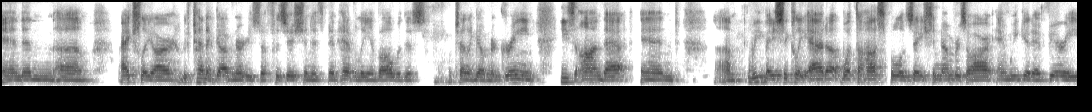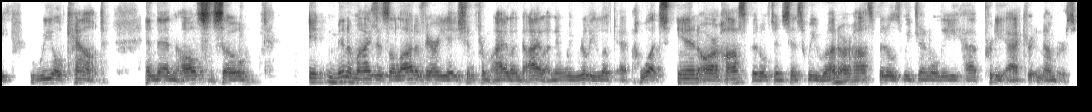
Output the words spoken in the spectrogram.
And then um, actually our lieutenant governor, who's a physician, has been heavily involved with this, Lieutenant Governor Green, he's on that. And um, we basically add up what the hospitalization numbers are and we get a very real count. And then also, so it minimizes a lot of variation from island to island. And we really look at what's in our hospitals. And since we run our hospitals, we generally have pretty accurate numbers.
